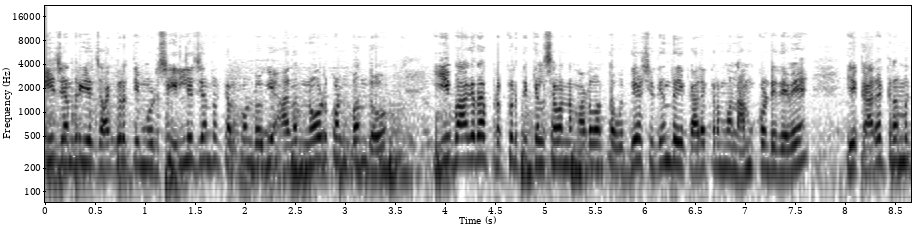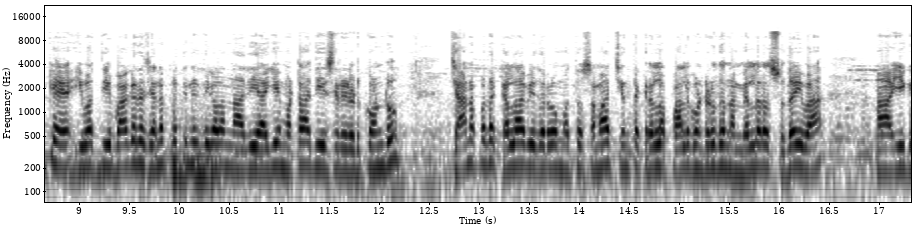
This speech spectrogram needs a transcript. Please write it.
ಈ ಜನರಿಗೆ ಜಾಗೃತಿ ಮೂಡಿಸಿ ಇಲ್ಲಿ ಜನರು ಕರ್ಕೊಂಡೋಗಿ ಅದನ್ನು ನೋಡ್ಕೊಂಡು ಬಂದು ಈ ಭಾಗದ ಪ್ರಕೃತಿ ಕೆಲಸವನ್ನು ಮಾಡುವಂಥ ಉದ್ದೇಶದಿಂದ ಈ ಕಾರ್ಯಕ್ರಮವನ್ನು ಹಮ್ಮಿಕೊಂಡಿದ್ದೇವೆ. ಈ ಕಾರ್ಯಕ್ರಮಕ್ಕೆ ಇವತ್ತು ಈ ಭಾಗದ ಜನಪ್ರತಿನಿಧಿಗಳನ್ನು ಆದಿಯಾಗಿ ಮಠಾಧೀಶರು ಹಿಡ್ಕೊಂಡು ಜಾನಪದ ಕಲಾವಿದರು ಮತ್ತು ಸಮಾಜ ಚಿಂತಕರೆಲ್ಲ ಪಾಲ್ಗೊಂಡಿರೋದು ನಮ್ಮೆಲ್ಲರ ಸುದೈವ. ಈಗ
